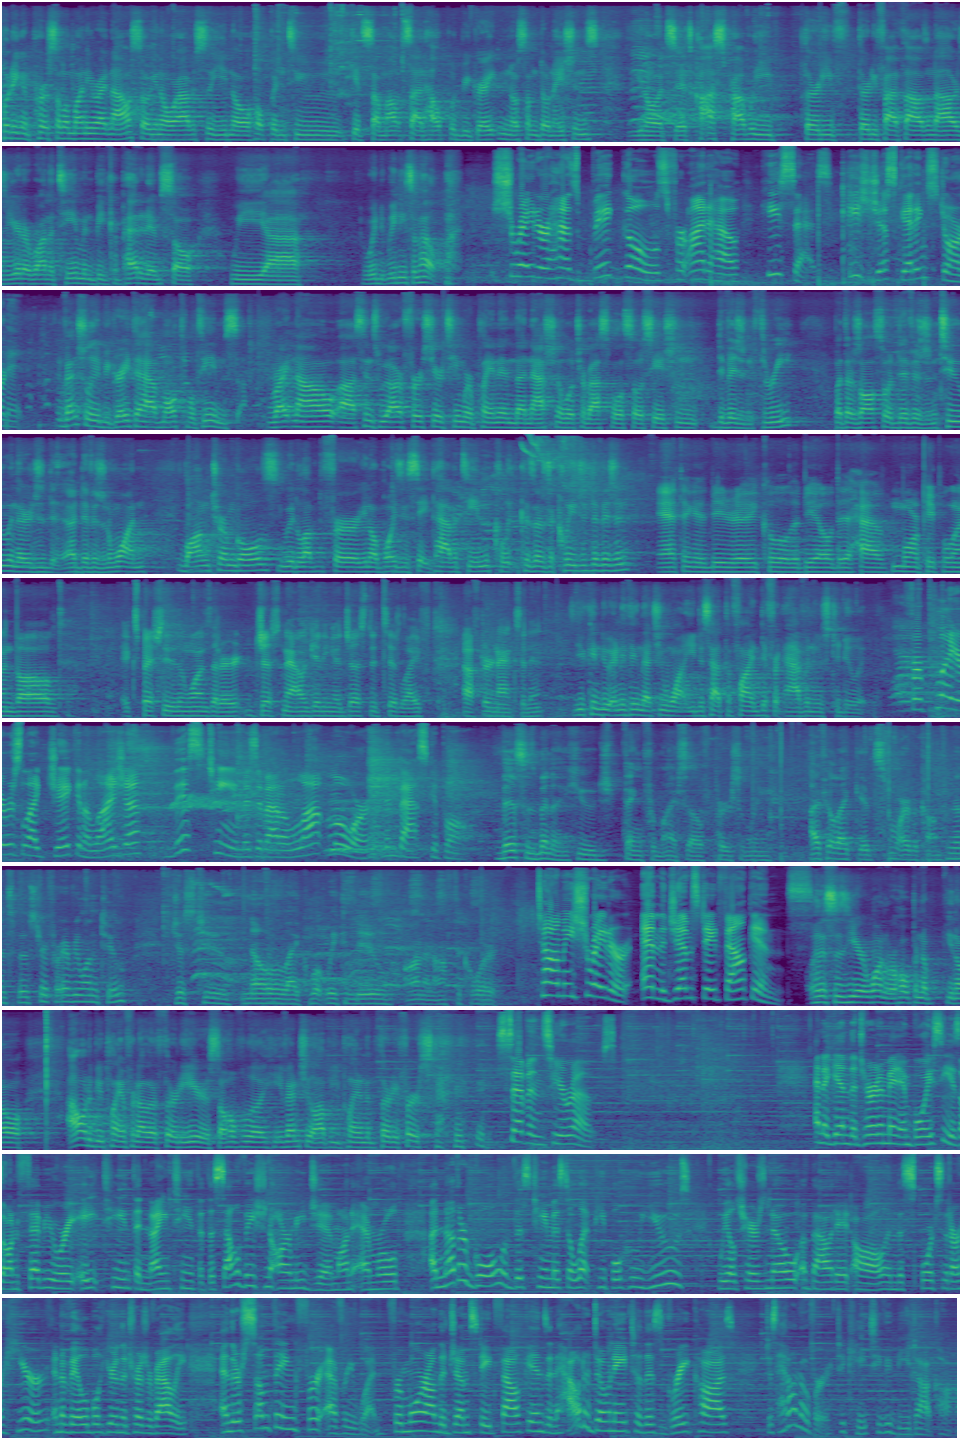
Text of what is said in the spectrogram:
putting in personal money right now. So, you know, we're obviously, you know, hoping to get some outside help would be great, you know, some donations. You know, it's, it costs probably $30, $35,000 a year to run a team and be competitive. So we, uh, we, we need some help. Schrader has big goals for Idaho. He says he's just getting started. Eventually, it'd be great to have multiple teams. Right now, uh, since we are a first-year team, we're playing in the National Wheelchair Basketball Association Division Three, but there's also a Division Two and there's a Division One. Long-term goals, we'd love for you know Boise State to have a team because there's a collegiate division. Yeah, I think it'd be really cool to be able to have more people involved, especially the ones that are just now getting adjusted to life after an accident. You can do anything that you want. You just have to find different avenues to do it. For players like Jake and Elijah, this team is about a lot more than basketball. This has been a huge thing for myself personally. I feel like it's more of a confidence booster for everyone too, just to know like what we can do on and off the court. Tommy Schrader and the Gem State Falcons. This is year one. We're hoping to, you know, I want to be playing for another 30 years, so hopefully eventually I'll be playing in the 31st. Sevens Heroes. And again, the tournament in Boise is on February 18th and 19th at the Salvation Army Gym on Emerald. Another goal of this team is to let people who use wheelchairs know about it all and the sports that are here and available here in the Treasure Valley. And there's something for everyone. For more on the Gem State Falcons and how to donate to this great cause, just head on over to ktvb.com.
